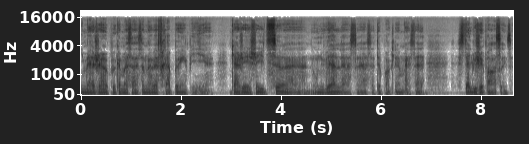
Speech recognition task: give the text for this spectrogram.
imaginer un peu comment ça, ça m'avait frappé. Puis euh, quand j'ai dit ça euh, aux nouvelles c'est- à cette époque-là, mais c'est à lui que j'ai pensé. tu sais.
